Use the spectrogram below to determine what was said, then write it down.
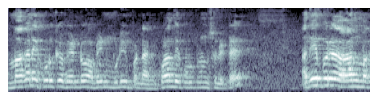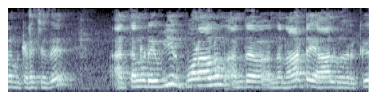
மகனை கொடுக்க வேண்டும் அப்படின்னு முடிவு பண்ணாங்க குழந்தை கொடுக்கணும்னு சொல்லிட்டு. அதே போல ஆண் மகன் கிடைச்சது. தன்னுடைய உயிர் போனாலும் அந்த அந்த நாட்டை ஆள்வதற்கு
